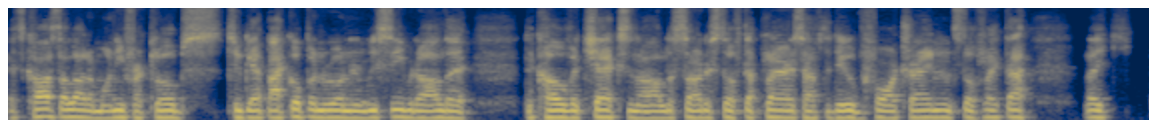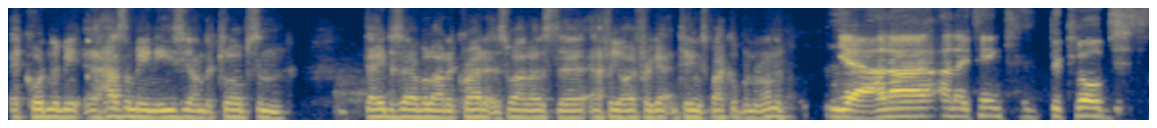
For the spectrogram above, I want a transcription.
it's cost a lot of money for clubs to get back up and running. We see with all the, the COVID checks and all the sort of stuff that players have to do before training and stuff like that. Like, it couldn't have been, it hasn't been easy on the clubs, and they deserve a lot of credit as well as the FAI for getting things back up and running. Yeah, and I and I think the clubs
